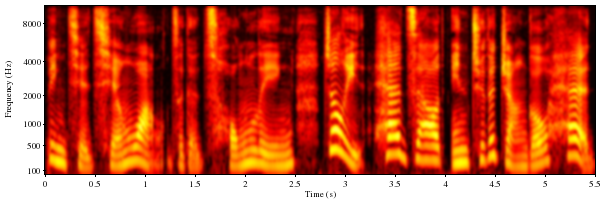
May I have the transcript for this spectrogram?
并且前往这个丛林。这里 heads out into the jungle, head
